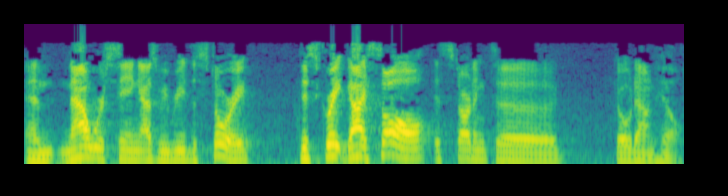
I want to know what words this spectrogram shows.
And now we're seeing, as we read the story, this great guy Saul is starting to go downhill.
